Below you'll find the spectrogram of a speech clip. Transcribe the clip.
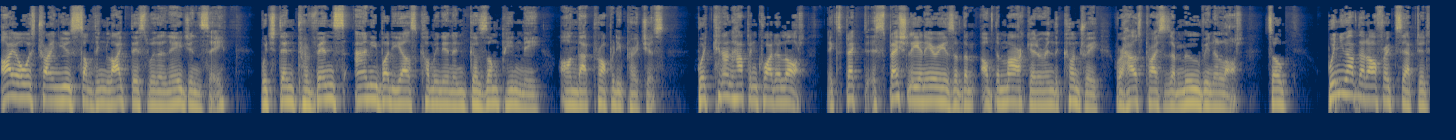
I always try and use something like this with an agency which then prevents anybody else coming in and gazumping me on that property purchase, which can happen quite a lot. Expect, especially in areas of the, of the market or in the country where house prices are moving a lot. So when you have that offer accepted,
